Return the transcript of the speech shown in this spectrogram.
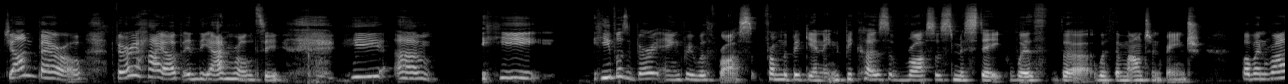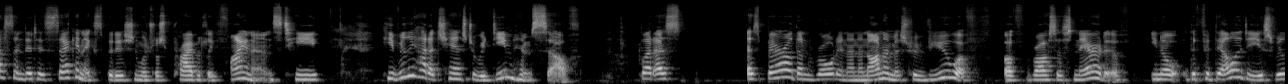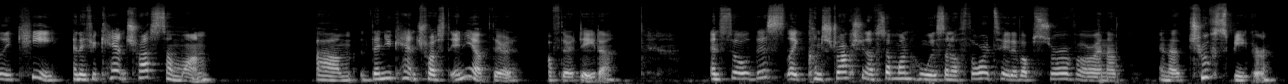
John Barrow, very high up in the Admiralty, he um, he he was very angry with Ross from the beginning because of Ross's mistake with the with the mountain range. But when Ross then did his second expedition, which was privately financed, he he really had a chance to redeem himself. But as as Barrow then wrote in an anonymous review of of Ross's narrative, you know the fidelity is really key and if you can't trust someone um, then you can't trust any of their of their data and so this like construction of someone who is an authoritative observer and a and a truth speaker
